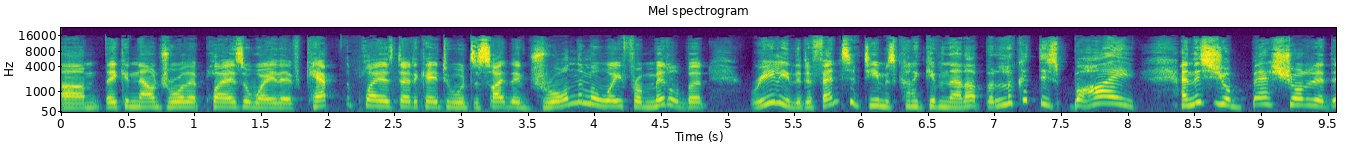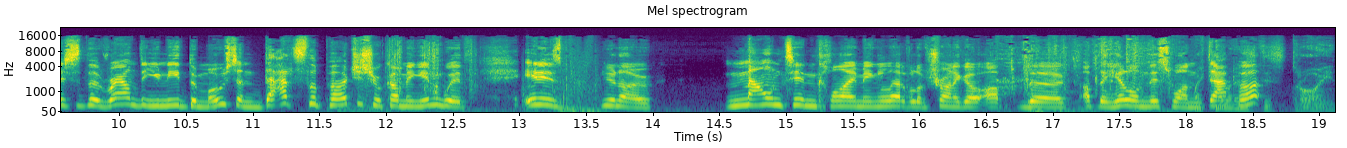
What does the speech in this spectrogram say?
Um, they can now draw their players away. They've kept the players dedicated towards the site. They've drawn them away from middle, but really the defensive team has kind of given that up. But look at this buy. And this is your best shot at it. This is the round that you need the most, and that's the purchase you're coming in with. It is, you know, mountain climbing level of trying to go up the up the hill on this one. My dapr. Destroyed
